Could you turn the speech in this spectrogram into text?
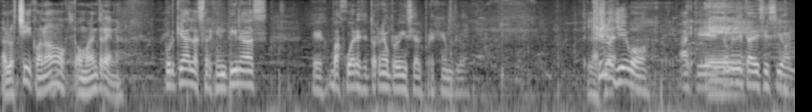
a, los chicos, ¿no? Como entrena. ¿Por qué a las argentinas eh, va a jugar este torneo provincial, por ejemplo? ¿Qué lo llevó a que eh, tomen esta decisión?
